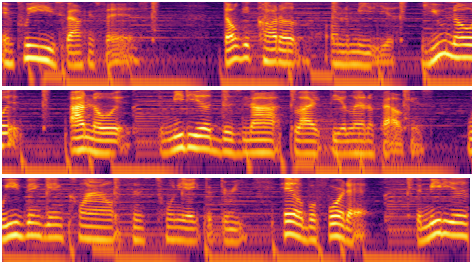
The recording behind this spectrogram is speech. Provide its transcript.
And please, Falcons fans, don't get caught up on the media. You know it, I know it. The media does not like the Atlanta Falcons. We've been getting clowned since 28 to 3. Hell, before that, the media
